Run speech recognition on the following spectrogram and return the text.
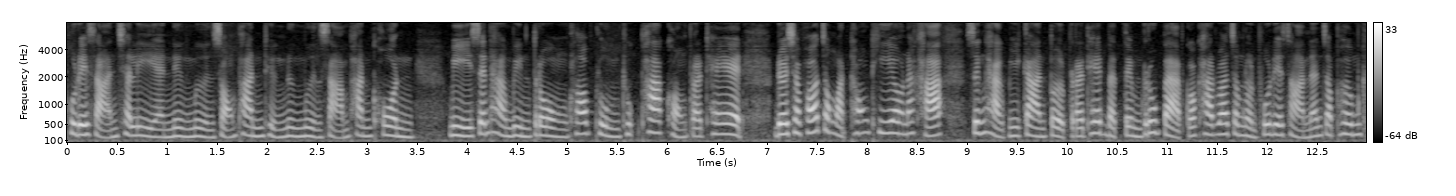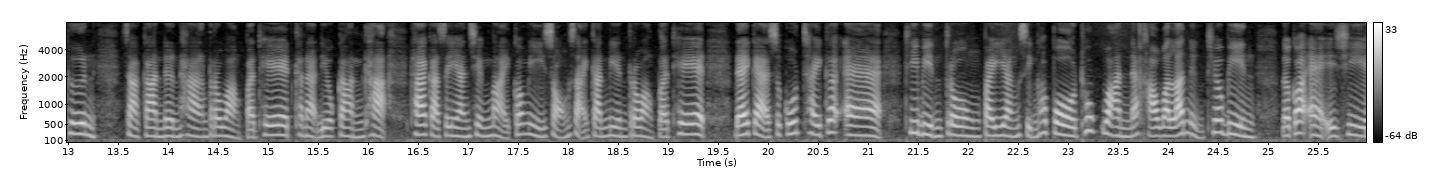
ผู้โดยสารเฉลี่ย 12,000 ถึง 13,000 คน มีเส้นทางบินตรงครอบคลุมทุกภาคของประเทศ โดยเฉพาะจังหวัดท่องเที่ยวนะคะ ซึ่งหากมีการเปิดประเทศแบบเต็มรูปแบบก็คาดว่าจำนวนผู้โดยสารนั้นจะเพิ่มขึ้น จากการเดินทางระหว่างประเทศขณะเดียวกันค่ะท่าอากาศยานเชียงใหม่ก็มี 2 สายการบินระหว่างประเทศ ได้แก่สกูตไทเกอร์แอร์ที่บินตรงไปยังสิงคโปร์ทุกวันนะคะวันละ 1 เที่ยวบิน แล้วก็แอร์เอเชีย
